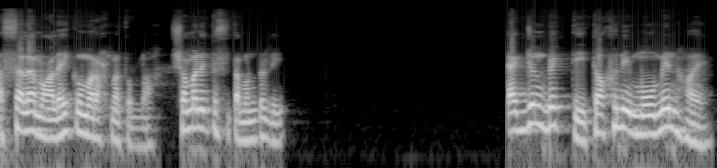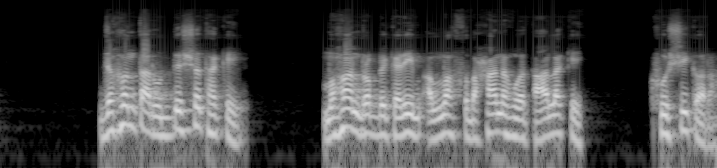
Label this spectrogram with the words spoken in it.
আসসালামু আলাইকুম রহমতুল্লাহ সম্মানিত শ্রোতা মণ্ডলী, একজন ব্যক্তি তখনই মৌমেন হয় যখন তার উদ্দেশ্য থাকে মহান রব্বে করিম আল্লাহ সুবাহান হুয়া তালাকে খুশি করা।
